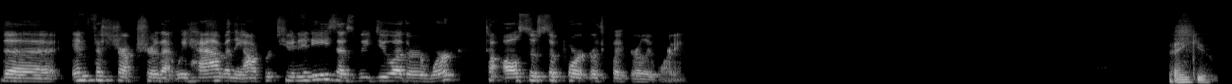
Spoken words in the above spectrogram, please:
the infrastructure that we have and the opportunities as we do other work to also support earthquake early warning. Thank you.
